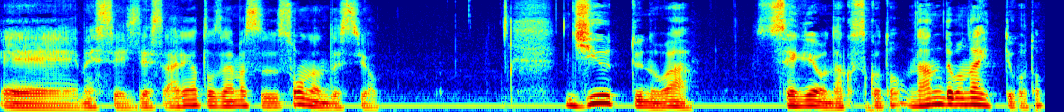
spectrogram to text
えー、メッセージです。ありがとうございます。そうなんですよ。自由っていうのは制限をなくすこと？何でもないっていうこと？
